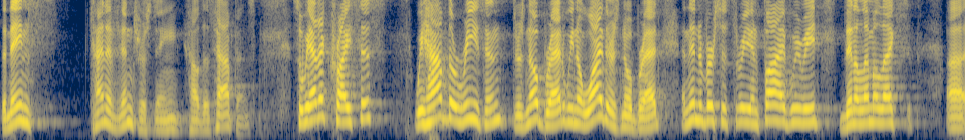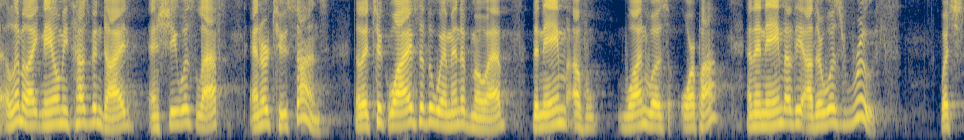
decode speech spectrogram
the name's kind of interesting how this happens. So we had a crisis. We have the reason. There's no bread. We know why there's no bread. And then in verses 3 and 5, we read Then Elimelech's, uh, Elimelech, Naomi's husband, died, and she was left, and her two sons. Now they took wives of the women of Moab. The name of one was Orpah, and the name of the other was Ruth which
